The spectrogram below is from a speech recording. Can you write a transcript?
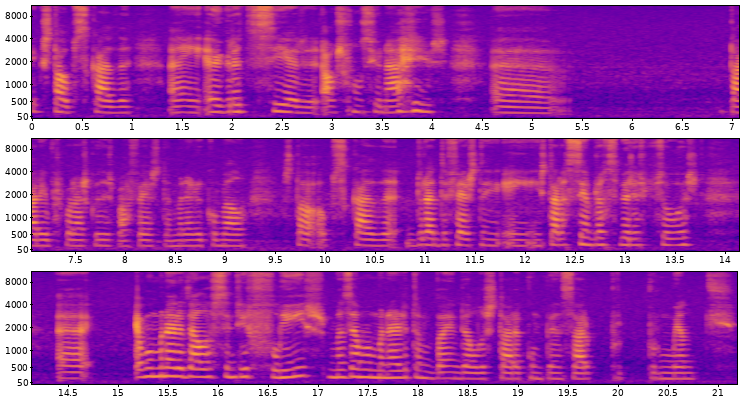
está obcecada em agradecer aos funcionários uh, estarem a preparar as coisas para a festa, a maneira como ela está obcecada durante a festa em, em estar sempre a receber as pessoas. Uh, é uma maneira dela se sentir feliz, mas é uma maneira também dela estar a compensar por, por momentos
